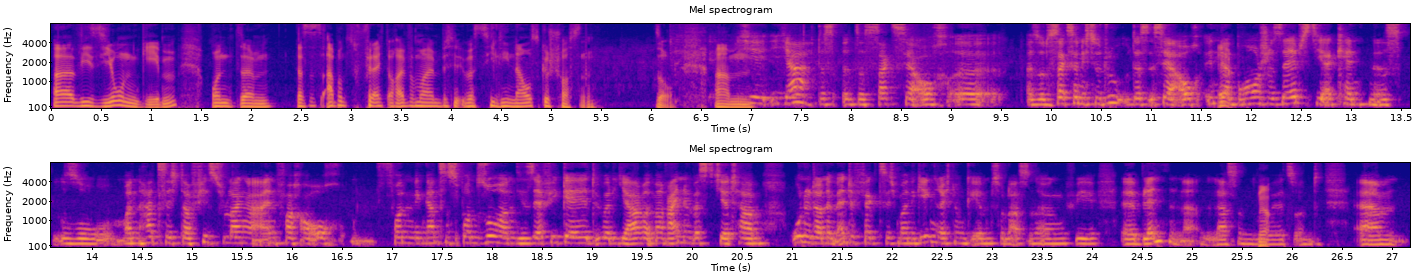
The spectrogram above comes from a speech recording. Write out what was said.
äh, Visionen geben. Und ähm, das ist ab und zu vielleicht auch einfach mal ein bisschen übers Ziel hinausgeschossen. So. Ähm, ja, das, das sagst ja auch äh, also das sagst ja nicht so du, das ist ja auch in ja. der Branche selbst die Erkenntnis. So, man hat sich da viel zu lange einfach auch von den ganzen Sponsoren, die sehr viel Geld über die Jahre immer rein investiert haben, ohne dann im Endeffekt sich mal eine Gegenrechnung geben zu lassen, irgendwie äh, blenden lassen. So ja. jetzt. Und ähm,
